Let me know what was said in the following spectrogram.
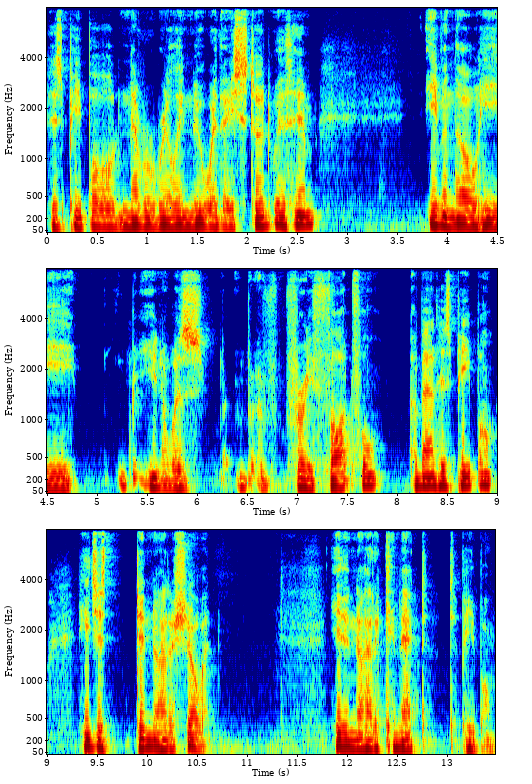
His people never really knew where they stood with him, even though he, you know, was very thoughtful about his people. He just didn't know how to show it. He didn't know how to connect to people.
